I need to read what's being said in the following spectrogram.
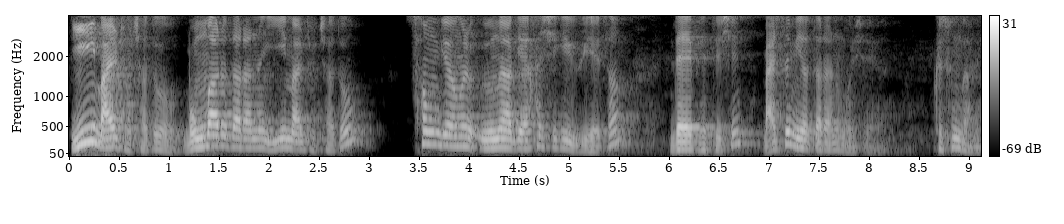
이 말조차도 목마르다라는 이 말조차도 성경을 응하게 하시기 위해서 내뱉으신 말씀이었다라는 것이에요. 그 순간에.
